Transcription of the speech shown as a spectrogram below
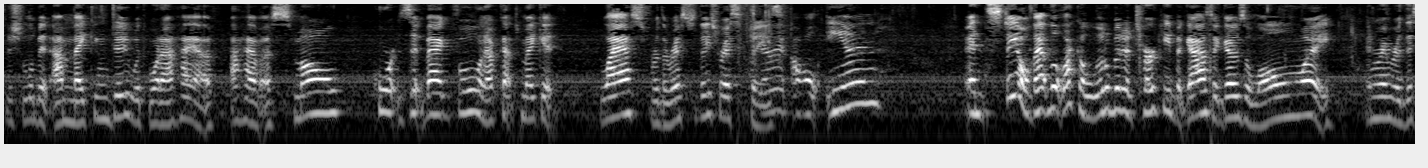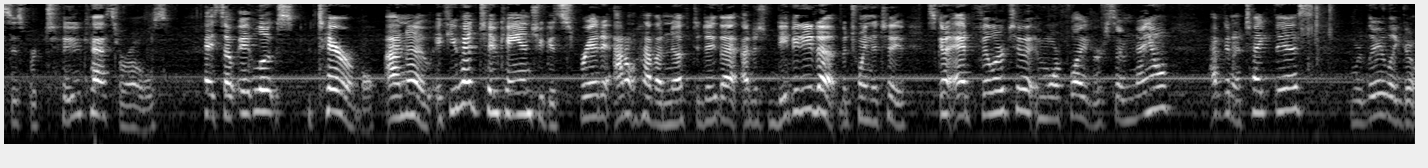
just a little bit. I'm making do with what I have. I have a small quart zip bag full and I've got to make it last for the rest of these recipes. Stir it all in. And still, that looked like a little bit of turkey, but guys, it goes a long way. And remember, this is for two casseroles. Okay, so it looks terrible. I know. If you had two cans, you could spread it. I don't have enough to do that. I just divvied it up between the two. It's going to add filler to it and more flavor. So now I'm going to take this. We're literally go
